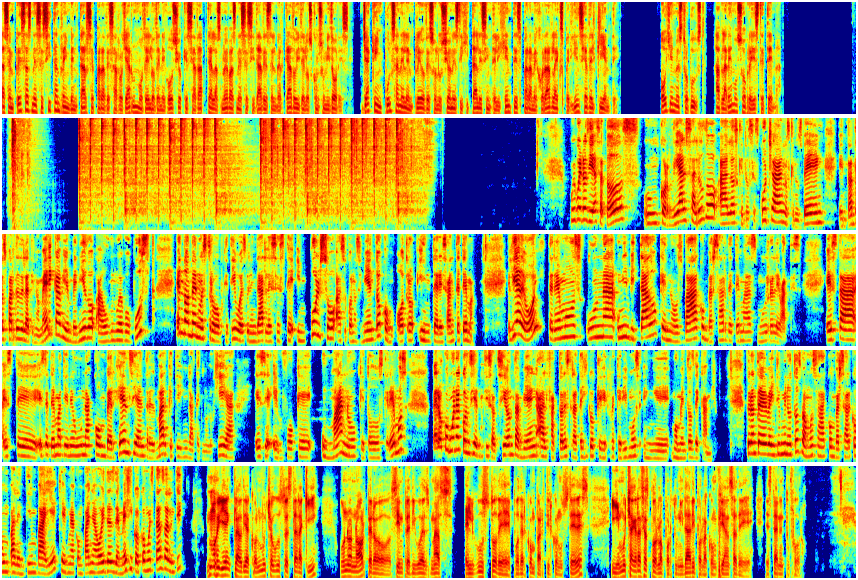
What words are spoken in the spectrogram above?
Las empresas necesitan reinventarse para desarrollar un modelo de negocio que se adapte a las nuevas necesidades del mercado y de los consumidores, ya que impulsan el empleo de soluciones digitales inteligentes para mejorar la experiencia del cliente. Hoy en nuestro Boost hablaremos sobre este tema. Muy buenos días a todos. Un cordial saludo a los que nos escuchan, los que nos ven en tantas partes de Latinoamérica. Bienvenido a un nuevo Boost, en donde nuestro objetivo es brindarles este impulso a su conocimiento con otro interesante tema. El día de hoy tenemos un invitado que nos va a conversar de temas muy relevantes. Este, este tema tiene una convergencia entre el marketing, la tecnología, ese enfoque humano que todos queremos, pero con una concientización también al factor estratégico que requerimos en eh, momentos de cambio. Durante 21 minutos vamos a conversar con Valentín Valle, quien me acompaña hoy desde México. ¿Cómo estás, Valentín? Muy bien, Claudia, con mucho gusto estar aquí. Un honor, pero siempre digo es más el gusto de poder compartir con ustedes. Y muchas gracias por la oportunidad y por la confianza de estar en tu foro.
